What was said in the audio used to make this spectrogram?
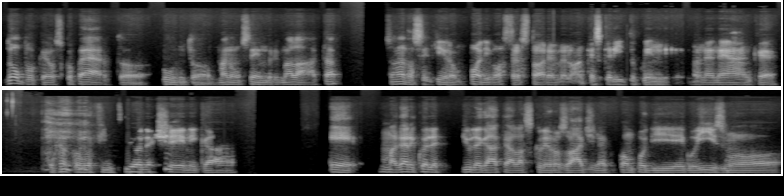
dopo che ho scoperto, appunto, ma non sembri malata, sono andato a sentire un po' di vostre storie, ve l'ho anche scritto, quindi non è neanche una cosa finzione scenica. E magari quelle più legate alla sclerosagine, con un po' di egoismo,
